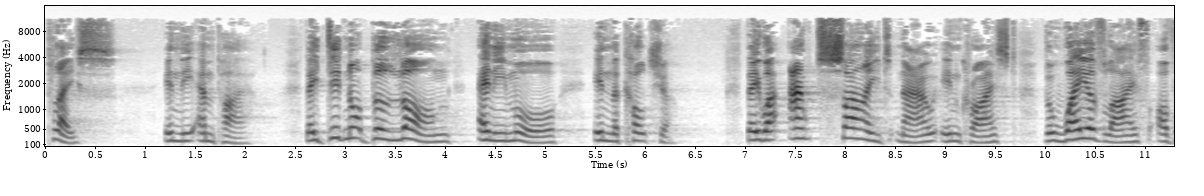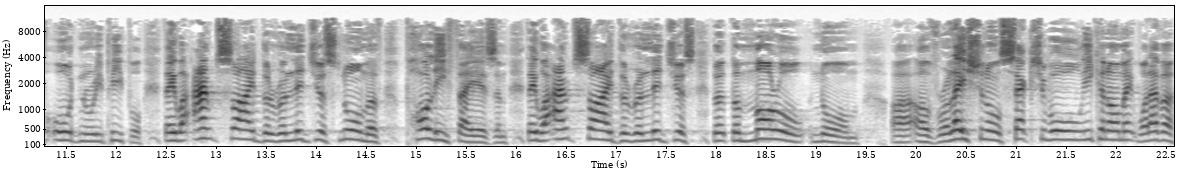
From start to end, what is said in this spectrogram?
place in the empire. They did not belong anymore in the culture. They were outside now in Christ the way of life of ordinary people. They were outside the religious norm of polytheism. They were outside the religious, the, the moral norm uh, of relational, sexual, economic, whatever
